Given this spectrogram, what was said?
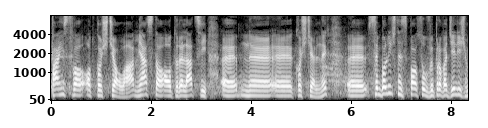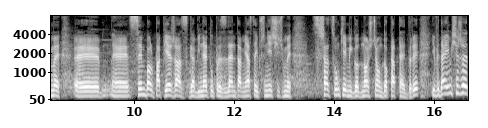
państwo od kościoła, miasto od relacji e, e, kościelnych. Symboliczny sposób wyprowadziliśmy e, e, symbol papieża z gabinetu prezydenta miasta i przynieśliśmy z szacunkiem i godnością do katedry. I wydaje mi się, że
